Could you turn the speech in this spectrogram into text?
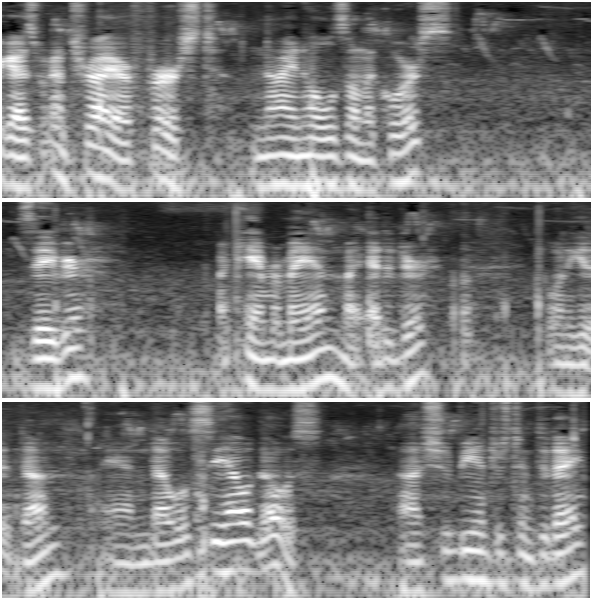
right, guys, we're gonna try our first nine holes on the course. Xavier, my cameraman, my editor, going to get it done, and uh, we'll see how it goes. Uh, should be interesting today.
